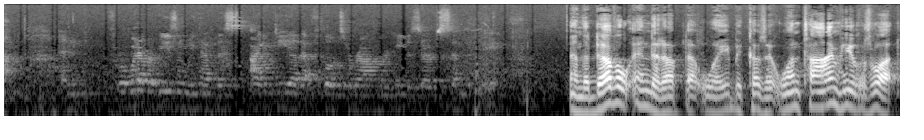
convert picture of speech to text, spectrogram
and for whatever reason, we have this idea that floats around where he deserves sympathy. And the devil ended up that way because at one time he was what?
